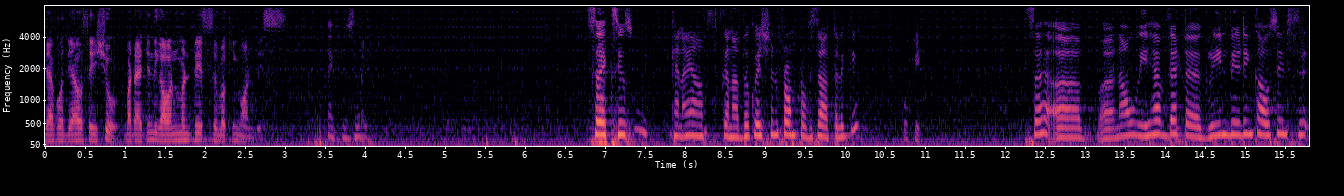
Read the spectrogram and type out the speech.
Therefore, there was an issue. But I think the government is working on this. Thank you, sir. So, excuse me, can I ask another question from Professor Attalage? Okay. Sir, uh, uh, now we have that uh, Green Building Council in, Sri-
